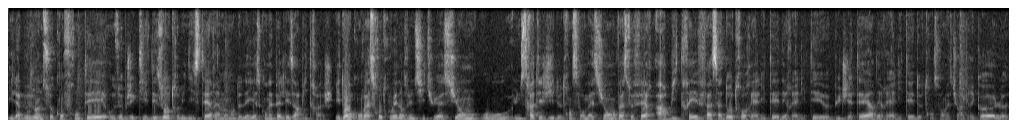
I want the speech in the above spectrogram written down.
il a besoin de se confronter aux objectifs des autres ministères et à un moment donné, il y a ce qu'on appelle des arbitrages. Et donc on va se retrouver dans une situation où une stratégie de transformation va se faire arbitrer face à d'autres réalités, des réalités euh, budgétaires, des réalités de transformation agricole,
